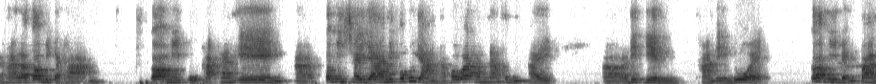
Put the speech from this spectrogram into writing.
นะคะ แล้วก็มีกระถาง ก็มีปลูกผักทานเองอ่าก็มีชัยามีครบทุกอย่างค่ะ เพราะว่าทำน้ำสมุนไพรอ่าฤทธิ์เย็นทานเองด้วย ก็มีแบ่งปัน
